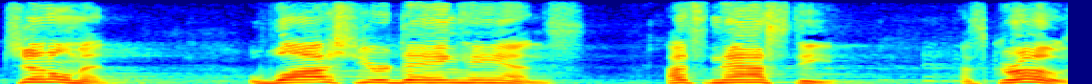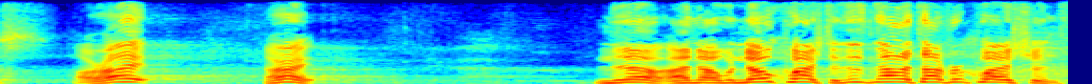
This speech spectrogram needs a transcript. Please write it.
Gentlemen, wash your dang hands. That's nasty. That's gross. All right? All right. No, I know, no questions. This is not a time for questions.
